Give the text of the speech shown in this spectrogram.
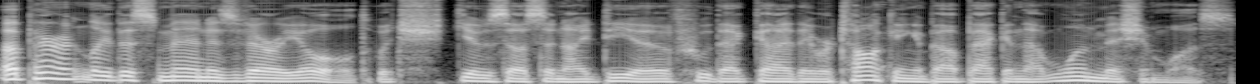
Apparently, this man is very old, which gives us an idea of who that guy they were talking about back in that one mission was.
